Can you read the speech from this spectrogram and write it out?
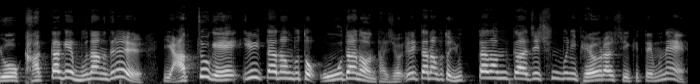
요 각각의 문항들을 이 앞쪽에 1단원부터 5단원, 다시요. 1단원부터 6단원까지 충분히 배열할 수 있기 때문에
